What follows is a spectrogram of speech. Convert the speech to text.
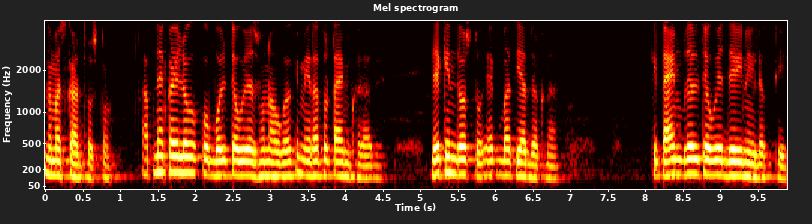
नमस्कार दोस्तों, आपने कई लोगों को बोलते हुए सुना होगा कि मेरा तो टाइम ख़राब है। लेकिन दोस्तों, एक बात याद रखना कि टाइम बदलते हुए देरी नहीं लगती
